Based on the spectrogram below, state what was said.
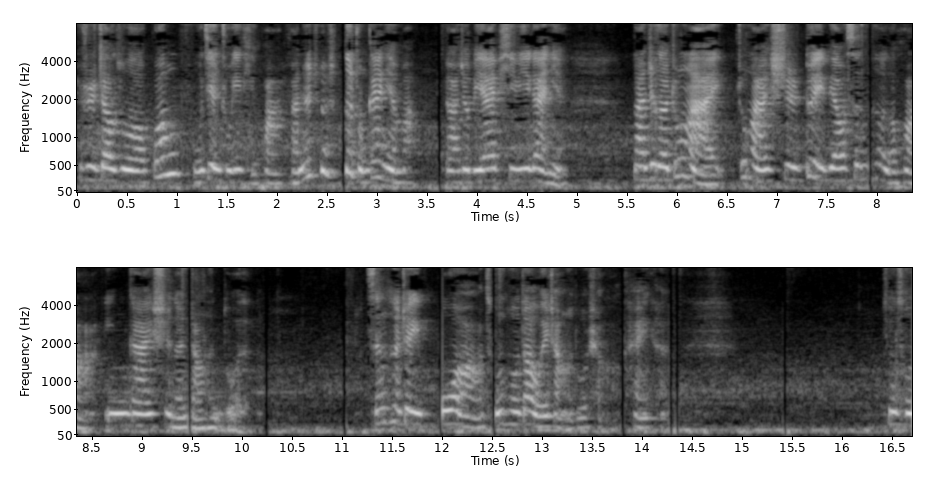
就是叫做光伏建筑一体化，反正就是各种概念嘛，对吧？就 BIPV 概念。那这个中来，中来是对标森特的话，应该是能涨很多的。森特这一波啊，从头到尾涨了多少？看一看。就从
